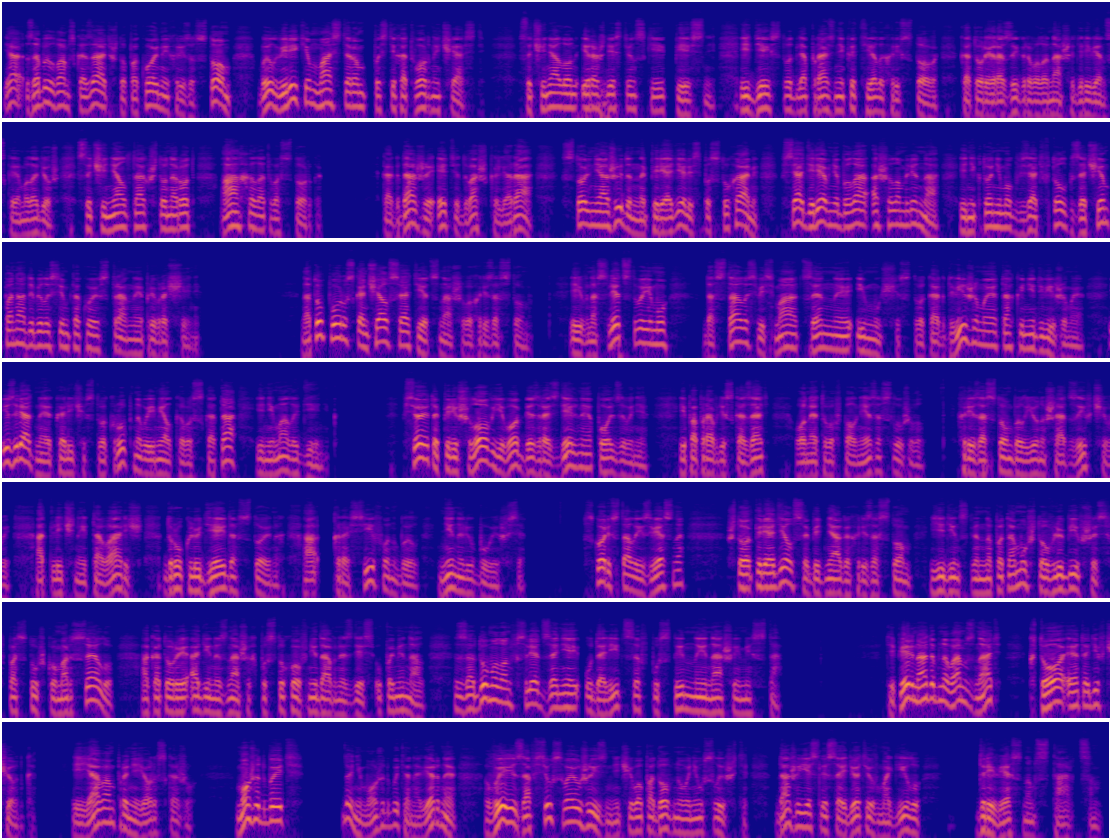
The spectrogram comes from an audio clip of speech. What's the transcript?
Я забыл вам сказать, что покойный Хризостом был великим мастером по стихотворной части. Сочинял он и рождественские песни, и действа для праздника тела Христова, которые разыгрывала наша деревенская молодежь. Сочинял так, что народ ахал от восторга. Когда же эти два шкалера столь неожиданно переоделись пастухами, вся деревня была ошеломлена, и никто не мог взять в толк, зачем понадобилось им такое странное превращение. На ту пору скончался отец нашего Хризостома, и в наследство ему досталось весьма ценное имущество, как движимое, так и недвижимое, изрядное количество крупного и мелкого скота и немало денег. Все это перешло в его безраздельное пользование, и, по правде сказать, он этого вполне заслуживал. Хризостом был юноша отзывчивый, отличный товарищ, друг людей достойных, а красив он был, не налюбуешься. Вскоре стало известно, что переоделся бедняга Хризостом единственно потому, что, влюбившись в пастушку Марселу, о которой один из наших пастухов недавно здесь упоминал, задумал он вслед за ней удалиться в пустынные наши места. Теперь надобно вам знать, кто эта девчонка, и я вам про нее расскажу. Может быть, да не может быть, а, наверное, вы за всю свою жизнь ничего подобного не услышите, даже если сойдете в могилу древесным старцем.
